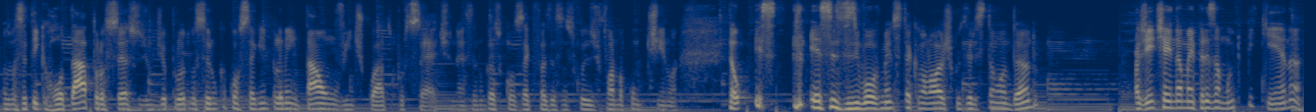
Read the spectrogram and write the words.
Quando você tem que rodar processo de um dia para o outro, você nunca consegue implementar um 24 por 7, né? Você nunca consegue fazer essas coisas de forma contínua. Então, esse, esses desenvolvimentos tecnológicos eles estão andando. A gente ainda é uma empresa muito pequena,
